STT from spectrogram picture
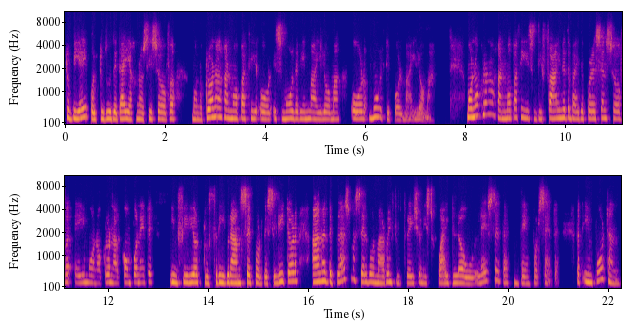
to be able to do the diagnosis of monoclonal gammopathy or smoldering myeloma or multiple myeloma. Monoclonal gammopathy is defined by the presence of a monoclonal component inferior to 3 grams per deciliter, and the plasma cell bone marrow infiltration is quite low, less than 10%. But important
